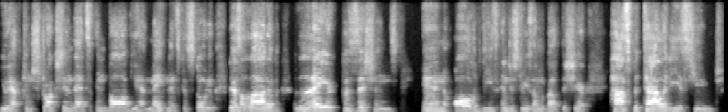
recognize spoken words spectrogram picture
You have construction that's involved. You have maintenance, custodial. There's a lot of layered positions in all of these industries I'm about to share. Hospitality is huge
